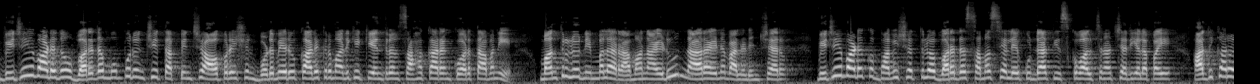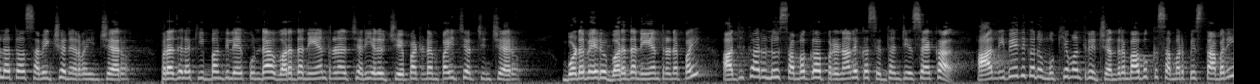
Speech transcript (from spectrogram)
విజయవాడను వరద ముంపు నుంచి తప్పించే ఆపరేషన్ బుడమేరు కార్యక్రమానికి కేంద్రం సహకారం కోరతామని మంత్రులు నిమ్మల రామానాయుడు నారాయణ వెల్లడించారు. విజయవాడకు భవిష్యత్తులో వరద సమస్య లేకుండా తీసుకోవాల్సిన చర్యలపై అధికారులతో సమీక్ష నిర్వహించారు. ప్రజలకు ఇబ్బంది లేకుండా వరద నియంత్రణ చర్యలు చేపట్టడంపై చర్చించారు. బుడమేరు వరద నియంత్రణపై అధికారులు సమగ్ర ప్రణాళిక సిద్ధం చేశాక ఆ నివేదికను ముఖ్యమంత్రి చంద్రబాబుకు సమర్పిస్తామని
